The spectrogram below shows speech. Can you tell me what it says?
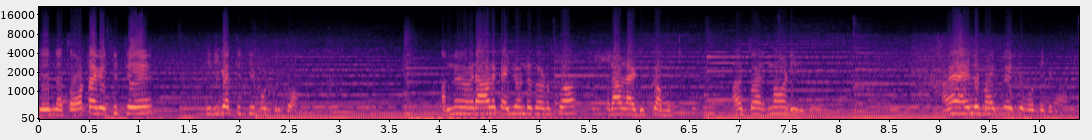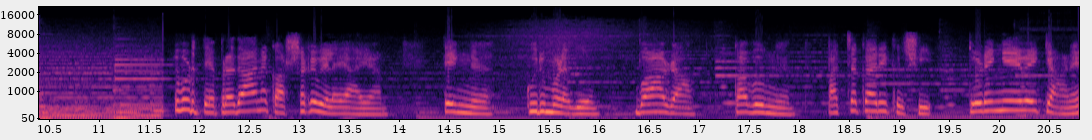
പിന്നെ തോട്ട വെച്ചിട്ട് തിരികത്തിച്ച് പൊട്ടിക്കുക അന്ന് ഒരാൾ കൈകൊണ്ട് തുടക്കുക ഒരാൾ അടിക്കാൻ മുട്ടി. അത് തുറന്നുകൊണ്ടിരിക്കും അങ്ങനെ അതിൽ മരുന്ന് വെച്ച് പൊട്ടിക്കുന്നതാണ് ഇവിടുത്തെ പ്രധാന കർഷക വിളയായ തെങ്ങ് കുരുമുളക് വാഴ കവുങ്ങ് പച്ചക്കറി കൃഷി തുടങ്ങിയവയ്ക്കാണ്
